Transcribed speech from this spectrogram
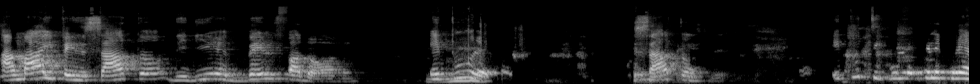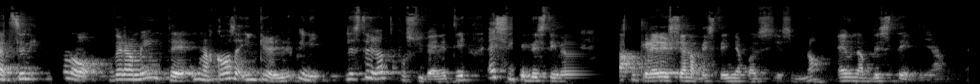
ha mai pensato di dire Belfador? Eppure, pensato e tutte quelle, quelle creazioni sono veramente una cosa incredibile. Quindi lo stereotipo sui veneti è sì che bestemmia, basta credere sia una bestemmia qualsiasi, no? È una bestemmia. È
